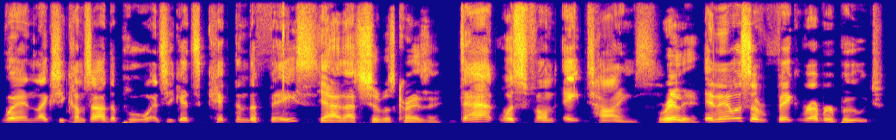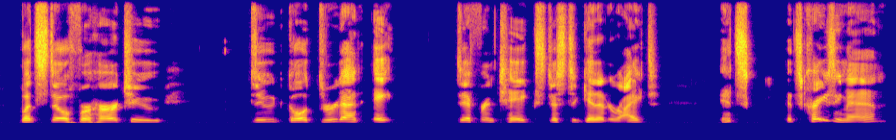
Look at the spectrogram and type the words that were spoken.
when like she comes out of the pool and she gets kicked in the face, Yeah, that shit was crazy. that was filmed eight times, Really? and it was a fake rubber boot. But still, for her to, dude, go through that eight different takes just to get it right, it's it's crazy, man.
